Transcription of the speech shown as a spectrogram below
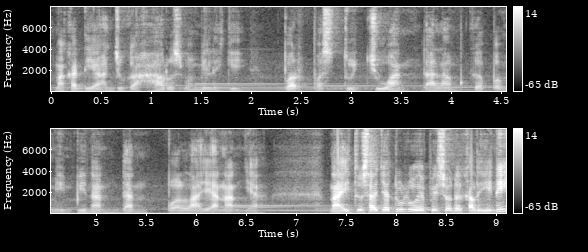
maka dia juga harus memiliki purpose dalam kepemimpinan dan pelayanannya. Nah, itu saja dulu episode kali ini.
